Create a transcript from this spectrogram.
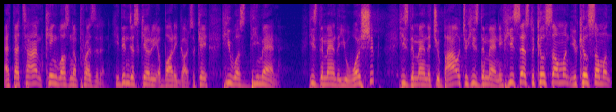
At that time king wasn't a president. He didn't just carry a bodyguards okay? He was the man He's the man that you worship. He's the man that you bow to. He's the man. If he says to kill someone, you kill someone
